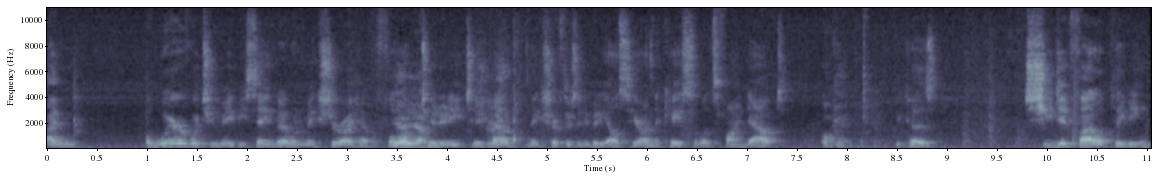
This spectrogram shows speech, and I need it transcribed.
I'm aware of what you may be saying, but I wanna make sure I have a full Yeah, yeah. opportunity to Sure, have, make sure if there's anybody else here on the case, so let's find out. Okay. because she did file a pleading,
